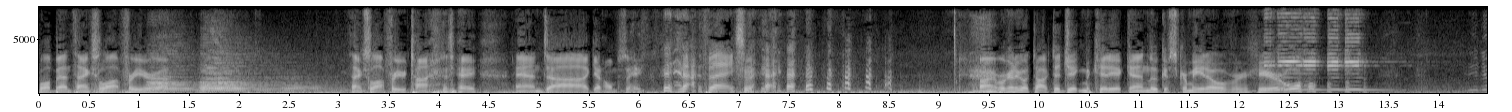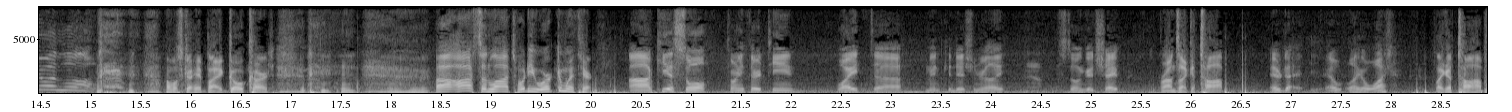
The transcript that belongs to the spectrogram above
Well, Ben, thanks a lot for your. Uh, Thanks a lot for your time today, and uh, get home safe. Thanks, man. All right, we're gonna go talk to Jake Mykitiuk and Lucas Skrumeda over here. Whoa. you doing, Lo? Almost got hit by a go kart. uh, Austin Lotz, what are you working with here? Uh, Kia Soul 2013, white, uh, mint condition, really. Still in good shape. Runs like a top, It- uh, like a what? like a top.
